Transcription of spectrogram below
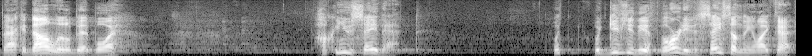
back it down a little bit, boy. How can you say that? What, what gives you the authority to say something like that?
